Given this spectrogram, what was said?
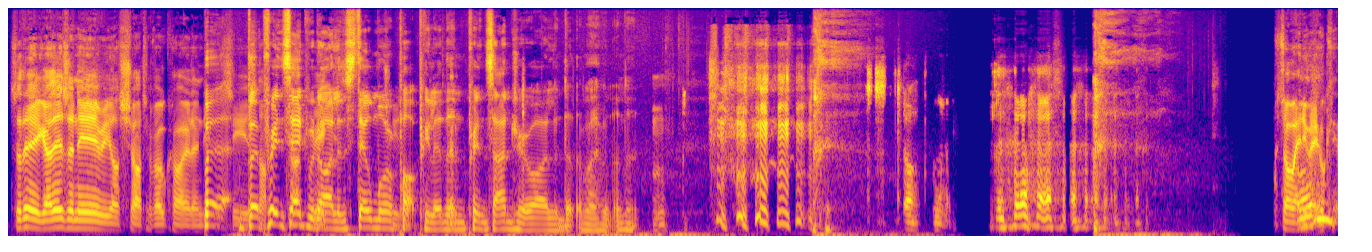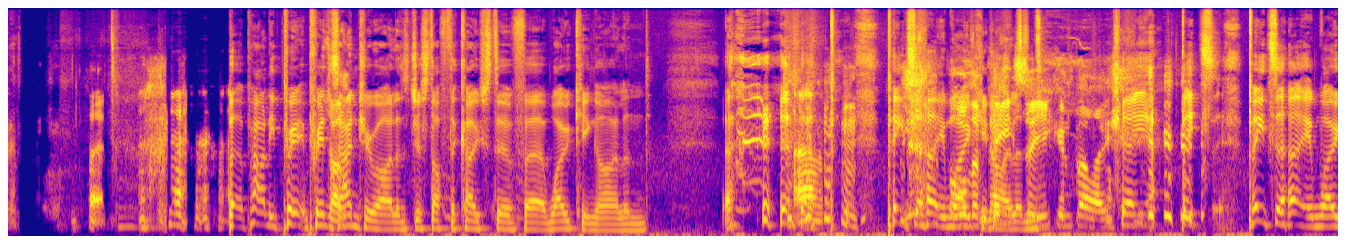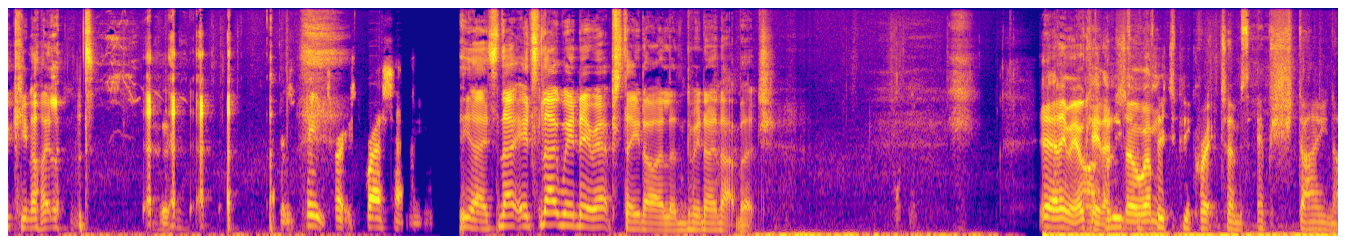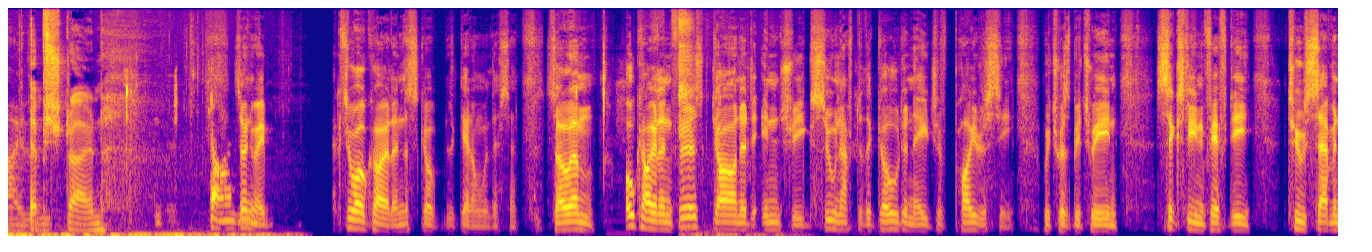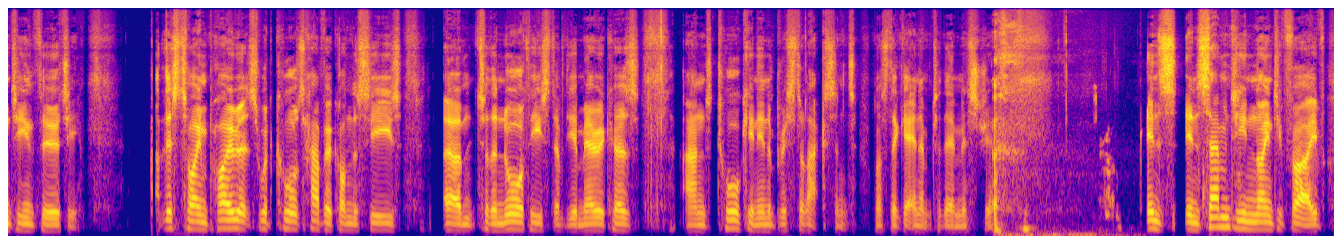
So there you go. There's an aerial shot of Oak Island. You can But see but Prince Edward big. Island's still more Jeez. popular than Prince Andrew Island at the moment, isn't it? Stop. So anyway, okay then. But But apparently, Pri- Prince So- Andrew Island's just off the coast of uh, Woking Island. um, Pizza Hut in All the Woking pizza Island. you can buy. yeah, yeah. Pizza, Pizza Hut in Woking Island. it's Pizza Express heavy. Yeah, it's no, it's nowhere near Epstein Island. We know that much. Yeah. Anyway, okay I then. So um. politically correct terms: Epstein Island. Epstein. So anyway, back to Oak Island. Let's go get on with this then. So um, Oak Island first garnered intrigue soon after the golden age of piracy, which was between 1650 to 1730. At this time, pirates would cause havoc on the seas um, to the northeast of the Americas and talking in a Bristol accent whilst they're getting up to their mischief. in, in 1795,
